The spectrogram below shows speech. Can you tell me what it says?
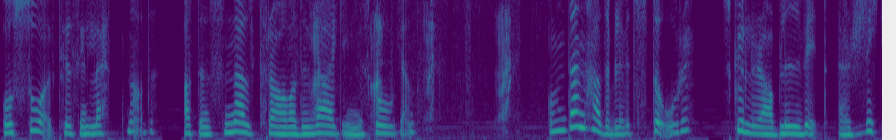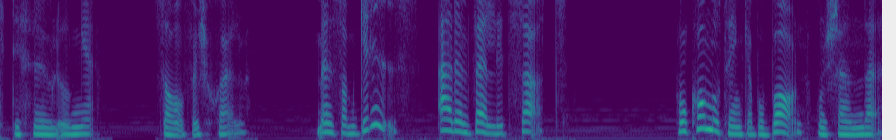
och såg till sin lättnad att den snällt travade iväg in i skogen. Om den hade blivit stor skulle det ha blivit en riktigt ful unge sa hon för sig själv. Men som gris är den väldigt söt. Hon kom att tänka på barn hon kände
